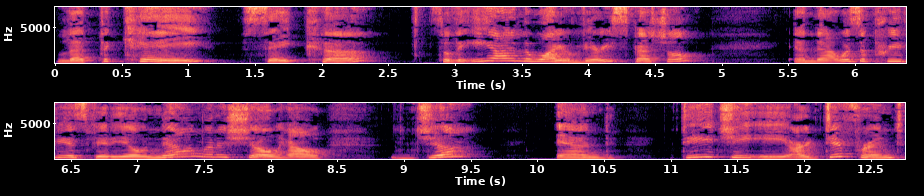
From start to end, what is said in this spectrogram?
let the K say K. So the EI and the Y are very special. And that was a previous video. Now I'm going to show how J and DGE are different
